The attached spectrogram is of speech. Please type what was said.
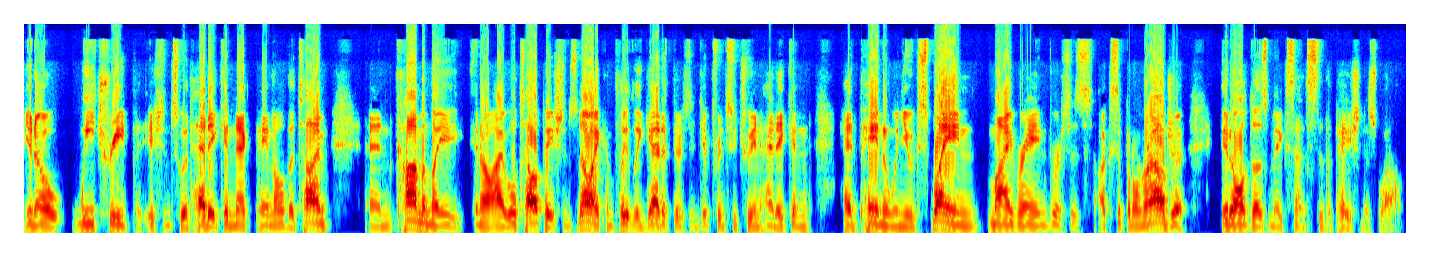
you know, we treat patients with headache and neck pain all the time. And commonly, you know, I will tell patients, no, I completely get it. There's a difference between headache and head pain. And when you explain migraine versus occipital neuralgia, it all does make sense to the patient as well.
